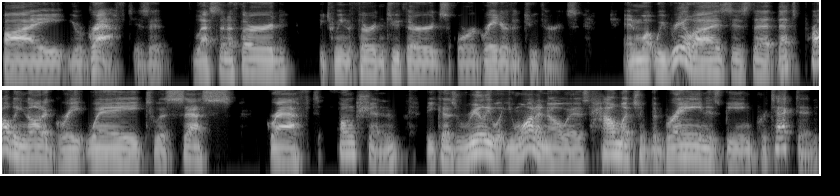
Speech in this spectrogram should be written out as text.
by your graft. Is it less than a third, between a third and two thirds, or greater than two thirds? And what we realized is that that's probably not a great way to assess graft function because really what you want to know is how much of the brain is being protected.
